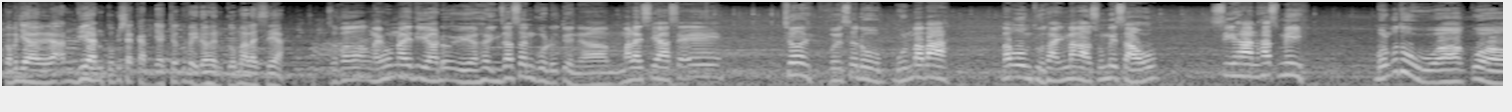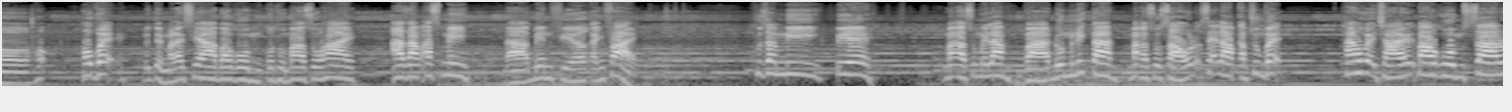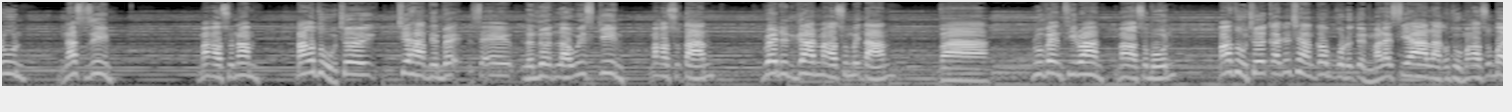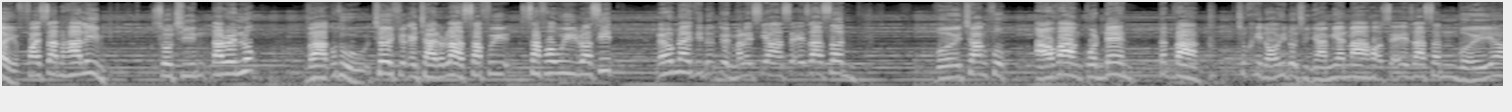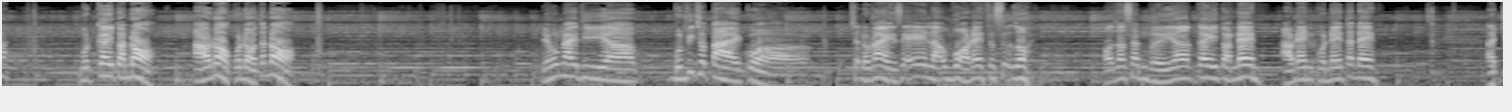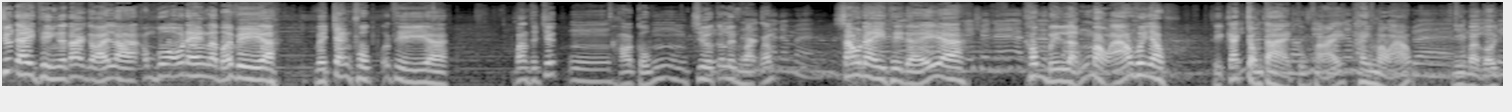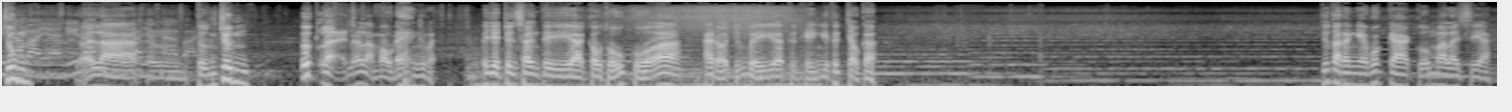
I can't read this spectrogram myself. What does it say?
Còn bây giờ anh Duy Anh cũng sẽ cập nhật cho quý vị đội hình của Malaysia. Dạ vâng ạ, ngày hôm nay thì à, đội hình ra sân của đội tuyển à, Malaysia sẽ chơi với sơ đồ 433 bao gồm thủ thành mang áo số 16 Sihan Hasmi. Bốn cầu thủ à, của hậu, hậu vệ đội tuyển Malaysia bao gồm cầu thủ mang áo số 2 Azam Asmi đá bên phía cánh phải. Kuzami Pie mang áo số 15 và Dominic Tan mang áo số 6 sẽ là cặp trung vệ. Hai hậu vệ trái bao gồm Sarun Nazim mang áo số 5 Ba cầu thủ chơi chia hàng tiền vệ sẽ lần lượt là Wiskin mang áo số 8, Braden Gan mang áo số 18 và Ruven Thiran mang áo số 4. Ba cầu thủ chơi cao nhất trên hàng công của đội tuyển Malaysia là cầu thủ mang áo số 7 Faisal Halim, số 9 Darren Luk và cầu thủ chơi phía cánh trái đó là Safi, Safawi Rashid. Ngày hôm nay thì đội tuyển Malaysia sẽ ra sân với trang phục áo vàng, quần đen, tất vàng. Trước khi đó thì đội chủ nhà Myanmar họ sẽ ra sân với ờ, một cây toàn đỏ áo đỏ quần đỏ tất đỏ. Đến hôm nay thì uh, bốn vị trọng tài của trận đấu này sẽ là ông vỏ đen thực sự rồi. Họ ra sân với uh, cây toàn đen áo đen quần đen tất đen. À, trước đây thì người ta gọi là ông vua áo đen là bởi vì à, về trang phục thì ban tổ chức ừ, họ cũng chưa có linh hoạt lắm. Sau này thì để không bị lẫn màu áo với nhau thì các trọng tài cũng phải thay màu áo. Nhưng mà gọi chung gọi là tượng trưng, ước lệ nó là màu đen như vậy. Bây giờ trên sân thì à, cầu thủ của hai đội chuẩn bị à, thực hiện nghi thức chào cờ. Chúng ta đang nghe quốc ca của Malaysia.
